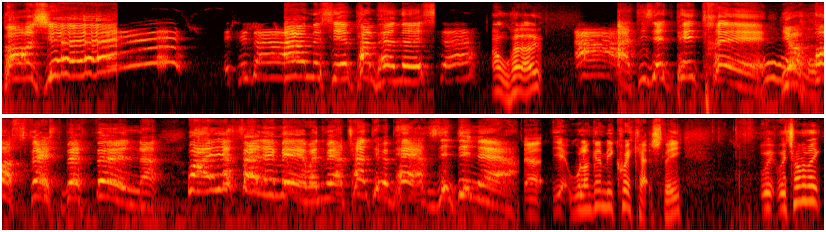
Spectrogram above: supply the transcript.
Bonjour! It is I, Monsieur Pamplemousse. Oh, hello. Ah, it is it Petre, your horse-faced buffoon. Why are you phoning me when we are trying to prepare the dinner? Uh, yeah, well, I'm going to be quick, actually. We're, we're trying to make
